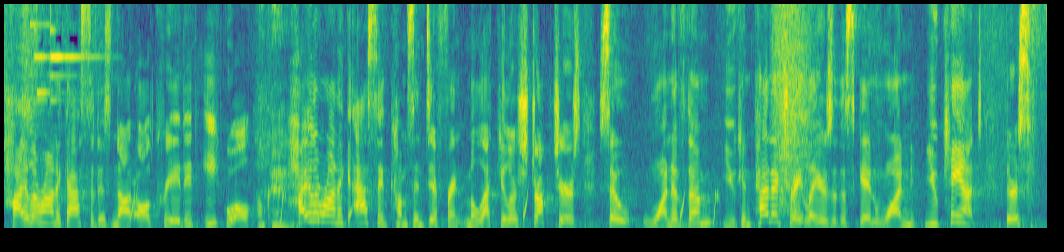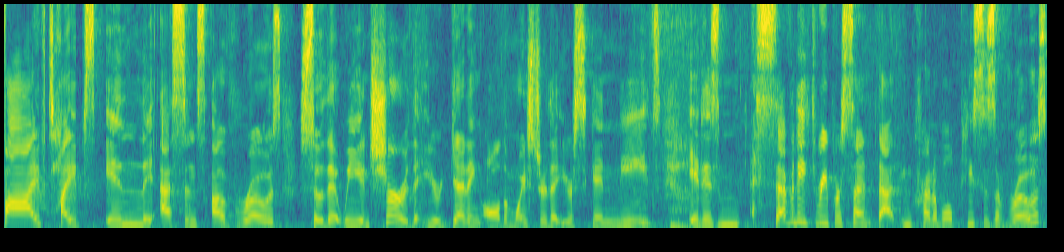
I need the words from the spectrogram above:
Hyaluronic acid is not all created equal. Okay. Hyaluronic acid comes in different molecular structures. So one of them, you can penetrate layers of the skin. One, you can't. There's five types in the essence of rose so that we ensure that you're getting all the moisture that your skin needs. It is 73% that incredible pieces of rose.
